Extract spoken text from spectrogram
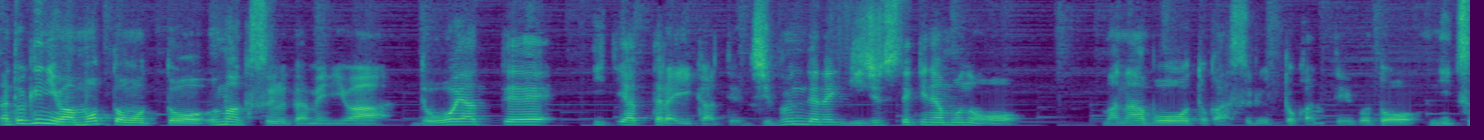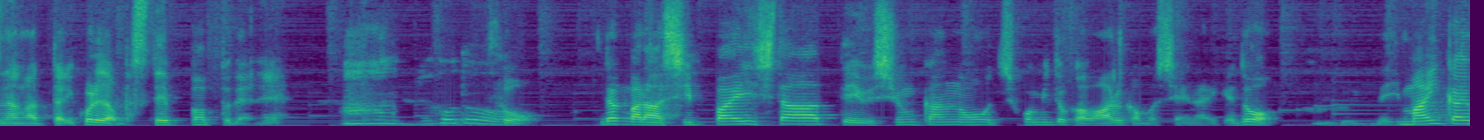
うん、時にはもっともっとうまくするためには、どうやってやったらいいかっていう自分でね、技術的なものを学ぼうとかするとかっていうことにつながったり、これやっぱステップアップだよね。ああ、なるほど。そう。だから失敗したっていう瞬間の落ち込みとかはあるかもしれないけど、毎回、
